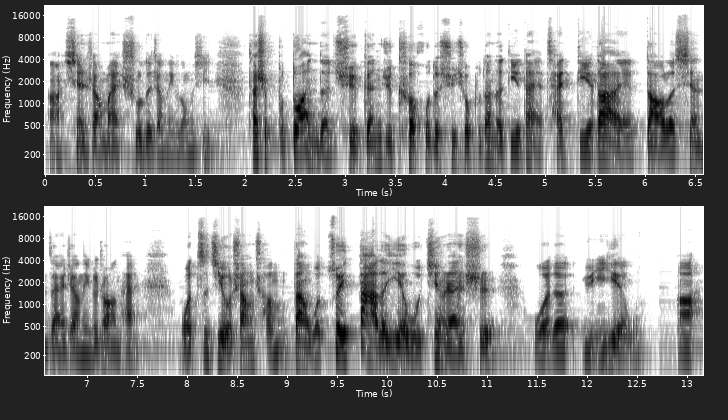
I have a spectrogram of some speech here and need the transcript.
啊，线上卖书的这样的一个东西，它是不断的去根据客户的需求不断的迭代，才迭代到了现在这样的一个状态。我自己有商城，但我最大的业务竟然是我的云业务啊，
